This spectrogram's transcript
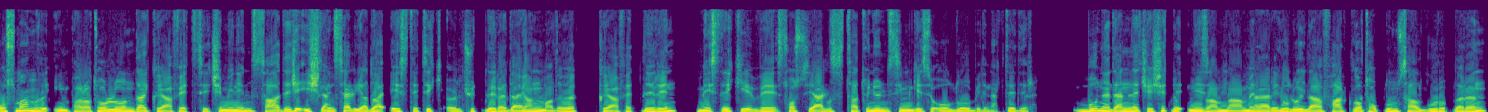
Osmanlı İmparatorluğunda kıyafet seçiminin sadece işlevsel ya da estetik ölçütlere dayanmadığı, kıyafetlerin, mesleki ve sosyal statünün simgesi olduğu bilinmektedir. Bu nedenle çeşitli nizamnameler yoluyla farklı toplumsal grupların,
